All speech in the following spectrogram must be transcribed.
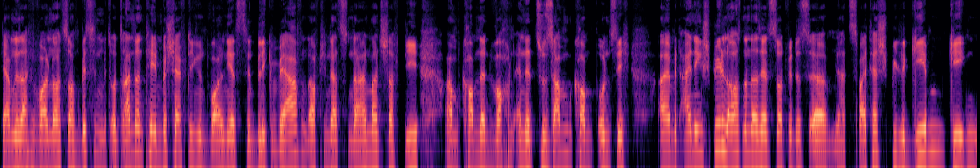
wir haben gesagt, wir wollen uns noch ein bisschen mit uns anderen Themen beschäftigen und wollen jetzt den Blick werfen auf die Nationalmannschaft, die am kommenden Wochenende zusammenkommt und sich äh, mit einigen Spielen auseinandersetzt. Dort wird es äh, ja, zwei Testspiele geben gegen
